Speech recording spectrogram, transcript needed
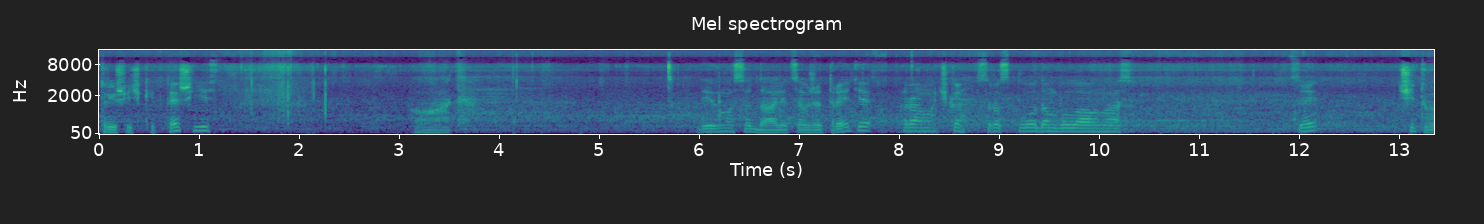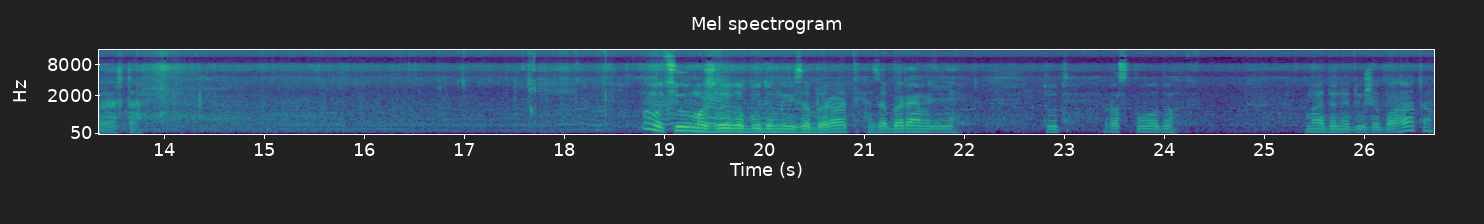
трішечки теж є. От. Дивимося далі. Це вже третя рамочка з розплодом була у нас. Це четверта. Ну, цю можливо будемо і забирати. Заберемо її. Тут розплоду. Меду не дуже багато.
